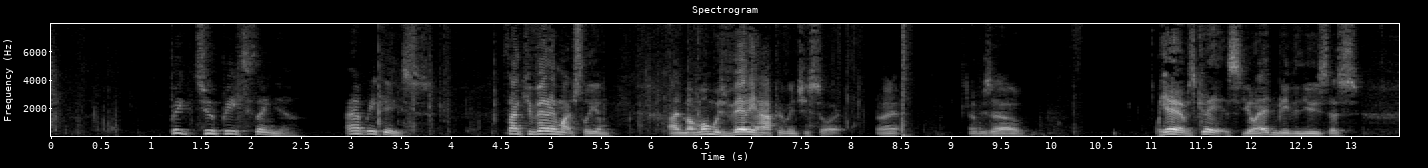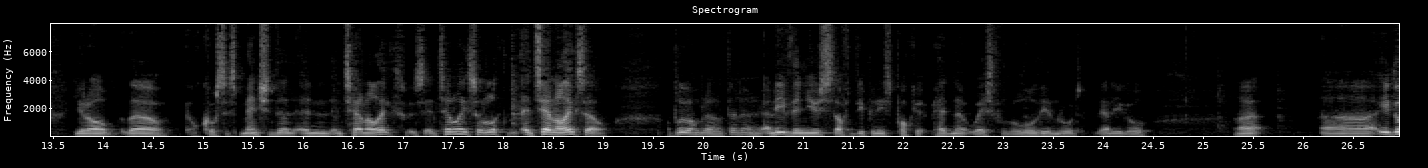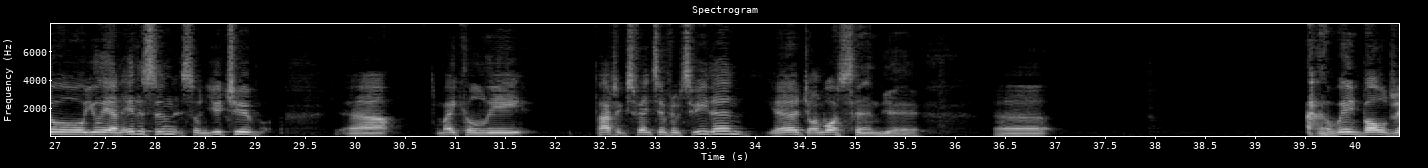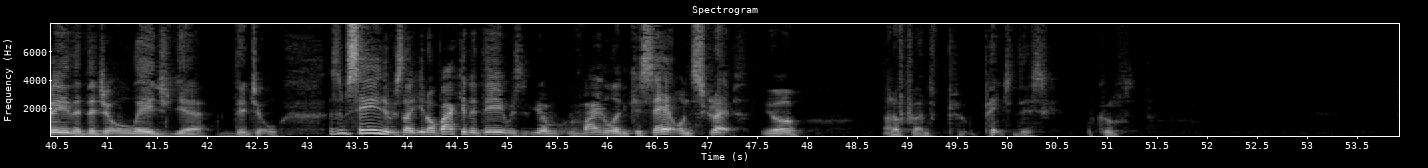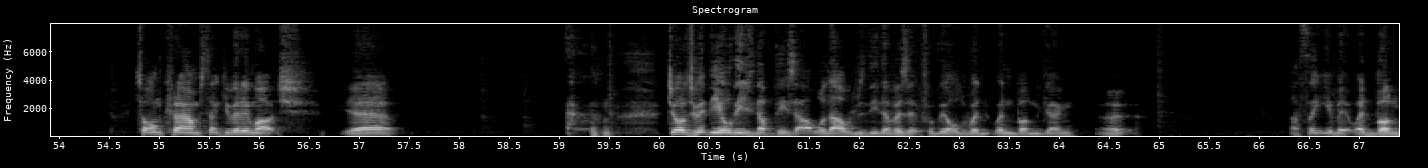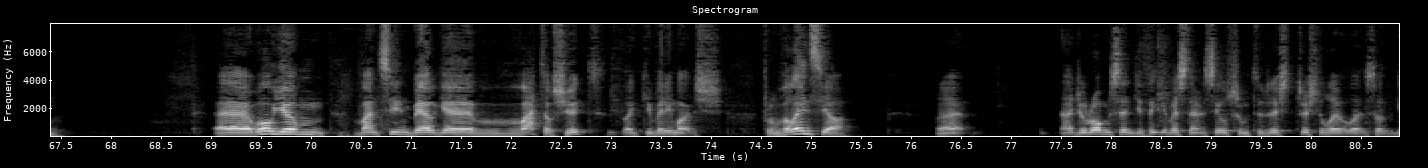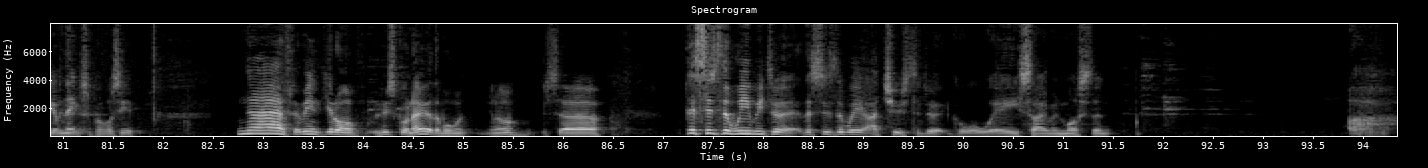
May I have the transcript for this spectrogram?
Big two piece thing here, happy days. Thank you very much, Liam. And my mum was very happy when she saw it. Right, it was a. Uh, yeah, it was great. It's you know Edinburgh Evening News. This, you know the of course it's mentioned in, in internal X. It's internal X or look Internal Exile. A blue umbrella, and even news stuff deep in his pocket, heading out west for the Lothian Road. There you go. Uh, Ido Julian Edison, it's on YouTube. Uh, Michael Lee, Patrick Svensson from Sweden. Yeah, John Watson. Yeah. Uh, Wayne Baldry, the digital age. Yeah, digital. As I'm saying, it was like, you know, back in the day, it was, you know, vinyl and cassette on script, you know. And of course, pitch disc, of course. Tom Crams, thank you very much. Yeah. George Whitney, all these numpties that upload albums need a visit from the old Win- Windburn gang. Right. I think you met Windburn. Uh, William Van Seenberg Watershoot, thank you very much, from Valencia. Right. Nigel Robinson, do you think you're missing out on sales from traditional outlets or giving the extra publicity? Nah, I mean, you know, who's going out at the moment? You know, it's, uh, this is the way we do it. This is the way I choose to do it. Go away, Simon Mostyn. Oh.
